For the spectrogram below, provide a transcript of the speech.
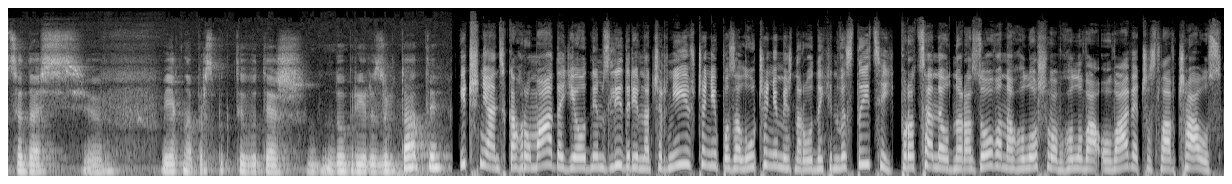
це дасть е, як на перспективу теж добрі результати. Ічнянська громада є одним з лідерів на Чернігівщині по залученню міжнародних інвестицій. Про це неодноразово наголошував голова ОВА В'ячеслав Чаус.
